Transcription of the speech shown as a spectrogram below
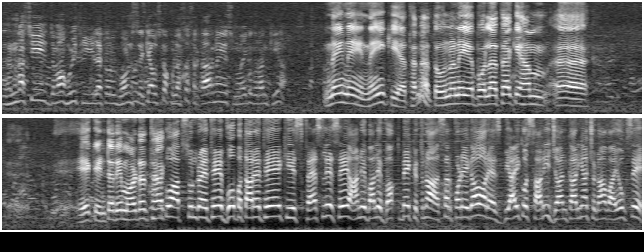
धनराशि जमा हुई थी इलेक्ट्रोल बॉन्ड से क्या उसका खुलासा सरकार ने सुनवाई के दौरान किया? नहीं नहीं नहीं किया था ना तो उन्होंने ये बोला था कि हम आ, एक इंटरिम ऑर्डर था। को आप सुन रहे थे, वो बता रहे थे कि इस फैसले से आने वाले वक्त में कितना असर पड़ेगा और एसबीआई को सारी जानकारियाँ चुनाव आयोग से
